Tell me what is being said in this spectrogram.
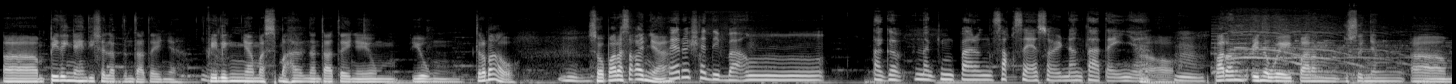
Um, feeling niya hindi siya love ng tatay niya. Feeling niya mas mahal ng tatay niya yung yung trabaho. Mm. So para sa kanya, Pero siya 'di ba ang taga naging parang successor ng tatay niya. Oo. Mm. parang in a way, parang gusto niyang um,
